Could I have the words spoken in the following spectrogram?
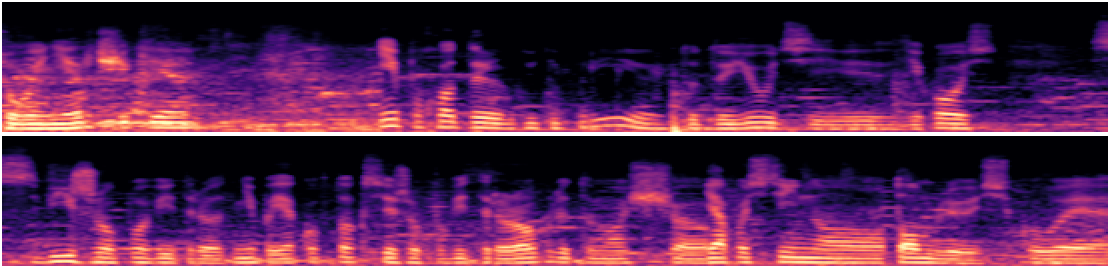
Сувенірчики. І походи в Duty Free додають якогось свіжого повітря. От ніби я ковток свіжого повітря роблю, тому що я постійно втомлююсь, коли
